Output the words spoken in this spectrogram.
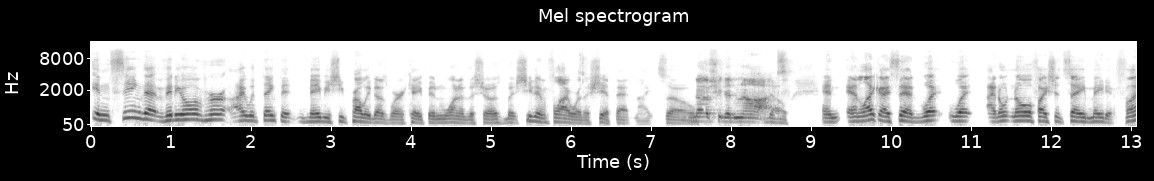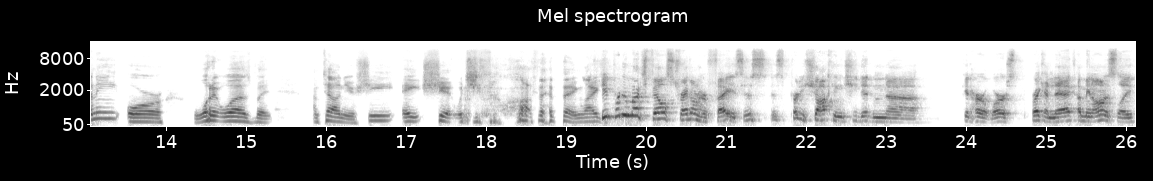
in seeing that video of her, I would think that maybe she probably does wear a cape in one of the shows, but she didn't fly worth a shit that night. So no, she did not. No. And and like I said, what what I don't know if I should say made it funny or what it was, but I'm telling you, she ate shit when she fell off that thing. Like She pretty much fell straight on her face. It's it's pretty shocking she didn't uh, get hurt worse. Break a neck. I mean, honestly,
